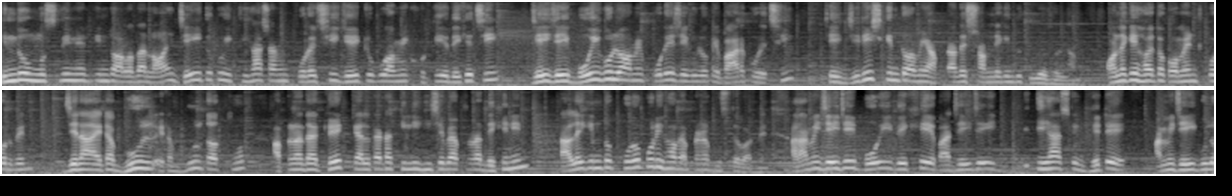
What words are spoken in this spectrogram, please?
হিন্দু, মুসলিমের কিন্তু আলাদা নয়। যেইটুকু ইতিহাস আমি পড়েছি, যেইটুকু আমি খতিয়ে দেখেছি, যেই যেই বইগুলো আমি পড়ে যেগুলোকে বার করেছি, সেই জিনিস কিন্তু আমি আপনাদের সামনে কিন্তু তুলে ধরলাম। অনেকেই হয়তো কমেন্ট করবেন যে, না, এটা ভুল এটা ভুল তথ্য। আপনারা গ্রেট ক্যালকাটা কিলিং হিসেবে আপনারা দেখে নিন, তাহলে কিন্তু পুরোপুরিভাবে আপনারা বুঝতে পারবেন। আর আমি যেই যেই বই দেখে বা যেই যেই ইতিহাসকে ঘেটে আমি যেইগুলো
